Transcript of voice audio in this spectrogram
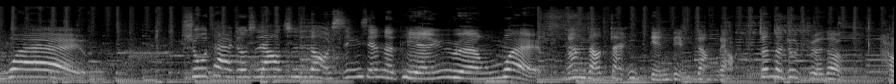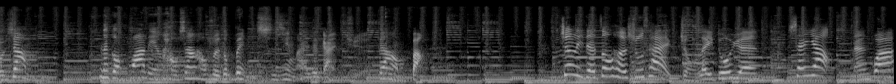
味，蔬菜就是要吃这种新鲜的田园味，然后你只要沾一点点酱料，真的就觉得好像那个花莲好山好水都被你吃进来的感觉，非常棒。这里的综合蔬菜种类多元，山药、南瓜、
